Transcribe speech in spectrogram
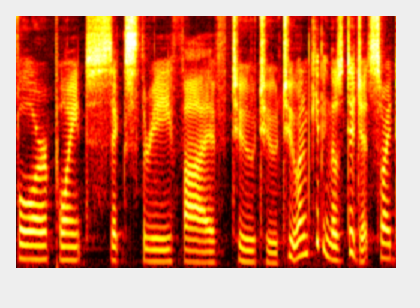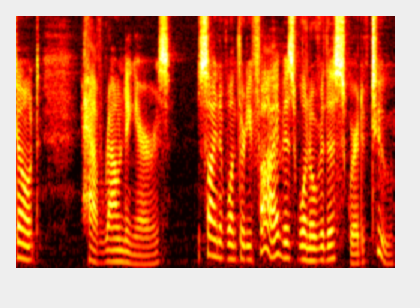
4.635222, and I'm keeping those digits so I don't have rounding errors. Sine of 135 is 1 over the square root of 2.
